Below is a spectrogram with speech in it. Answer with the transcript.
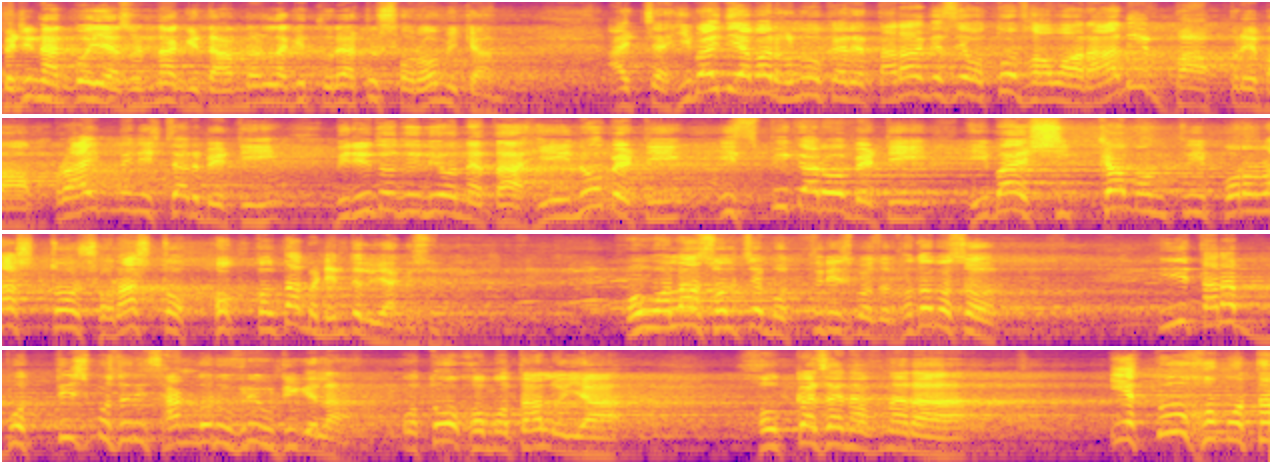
বেটিন আগ্রহী আছেন না গীতা আমরা লাগি তোরা একটু সরম ইকান আচ্ছা হিবাই দিয়ে আবার হলো কেন তারা গেছে অত ফাওয়ার আরে বাপ রে বাপ। প্রাইম মিনিস্টার বেটি, বিরোধী দলীয় নেতা হিনও বেটি, স্পিকারও বেটি হিবাই শিক্ষামন্ত্রী, পররাষ্ট্র, স্বরাষ্ট্র সকলতা বেটিনতে লইয়া গেছিল। ও ওলা চলছে বত্রিশ বছর কত বছর ই তারা বত্রিশ বছরই সাঙ্গর উপরে উঠি গেলা। অত ক্ষমতা লইয়া হকা চান আপনারা এত ক্ষমতা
